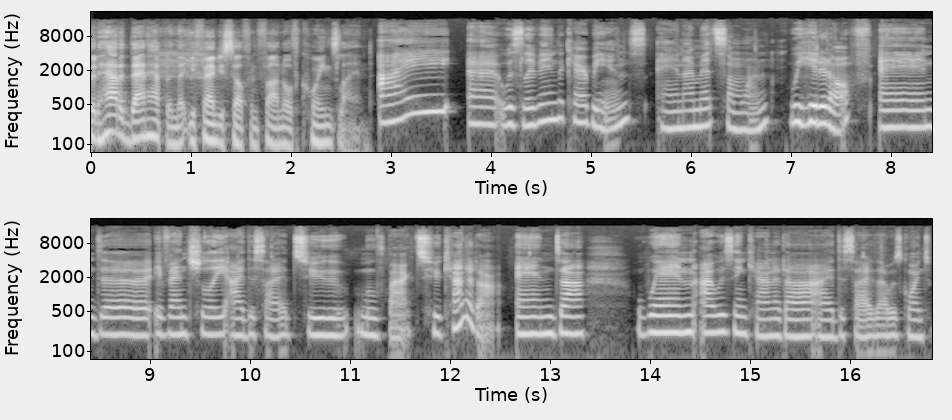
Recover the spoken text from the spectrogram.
but how did that happen that you found yourself in far north Queensland? I was living in the Caribbean and I met someone. We hit it off, and uh, eventually I decided to move back to Canada. And uh, when I was in Canada, I decided I was going to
